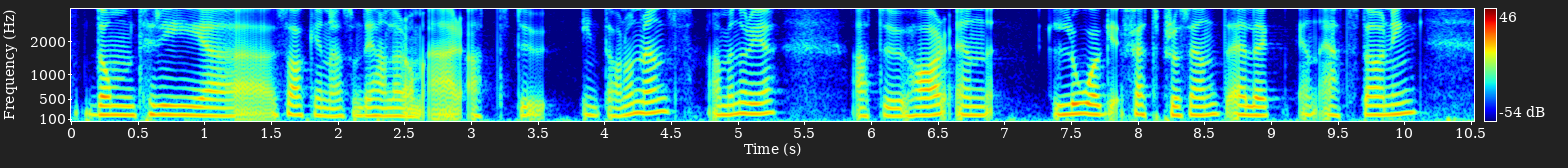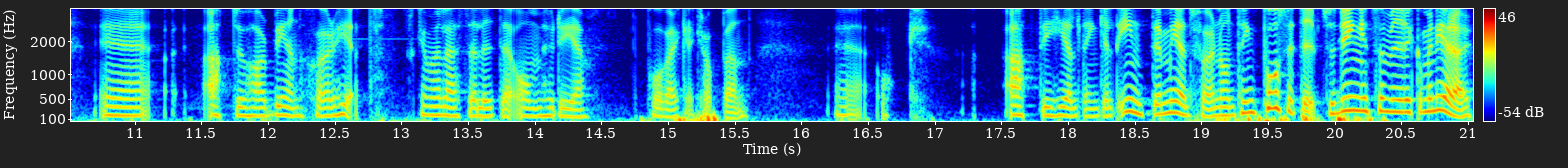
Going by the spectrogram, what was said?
De tre sakerna som det handlar om är att du inte har någon mens, amenorré, att du har en låg fettprocent eller en ätstörning, eh, att du har benskörhet. Så kan man läsa lite om hur det påverkar kroppen eh, och att det helt enkelt inte medför någonting positivt. Så det är inget som vi rekommenderar.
